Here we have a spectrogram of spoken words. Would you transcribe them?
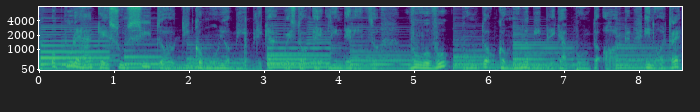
oppure anche sul sito di Comunio Biblica. Questo è l'indirizzo www.comuniobiblica.org. Inoltre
